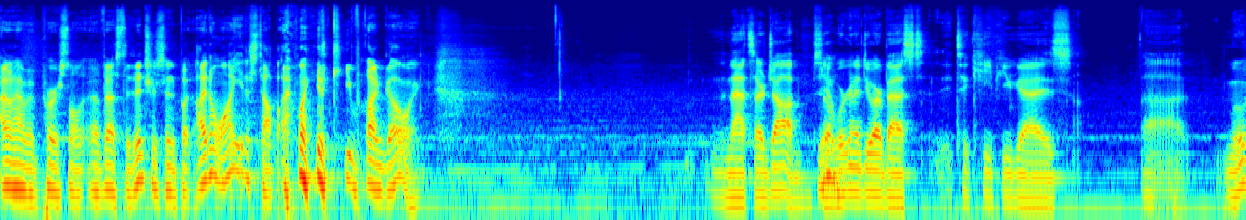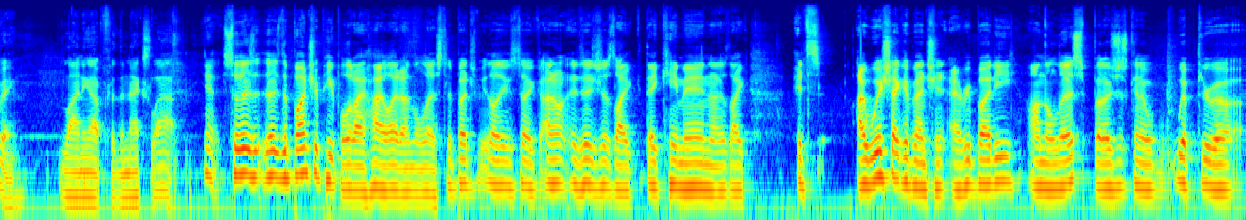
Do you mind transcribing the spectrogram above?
I don't have a personal a vested interest in it, but I don't want you to stop. I want you to keep on going. And that's our job. So Yeah. we're going to do our best to keep you guys uh, moving, lining up for the next lap. Yeah. So there's there's a bunch of people that I highlight on the list. A bunch of people. It's like I don't. It's just like they came in. And I was like, it's. I wish I could mention everybody on the list, but I was just gonna whip through a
